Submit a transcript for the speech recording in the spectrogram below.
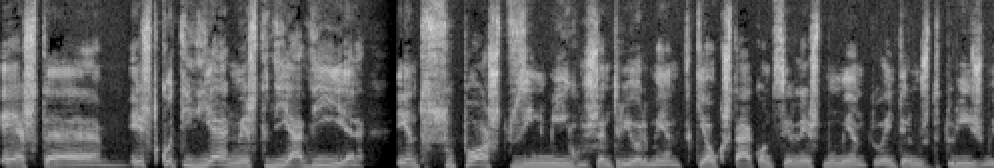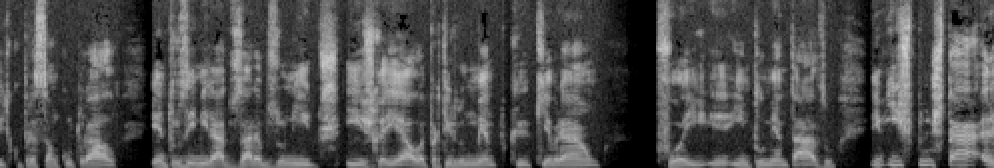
esta, este cotidiano, este dia a dia entre supostos inimigos anteriormente, que é o que está a acontecer neste momento em termos de turismo e de cooperação cultural entre os Emirados Árabes Unidos e Israel, a partir do momento que, que Abraão foi eh, implementado, isto está a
